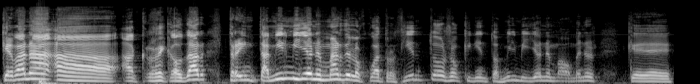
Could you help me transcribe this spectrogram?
que van a, a- a recaudar 30 mil millones más de los 400 o 500 mil millones más o menos que,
